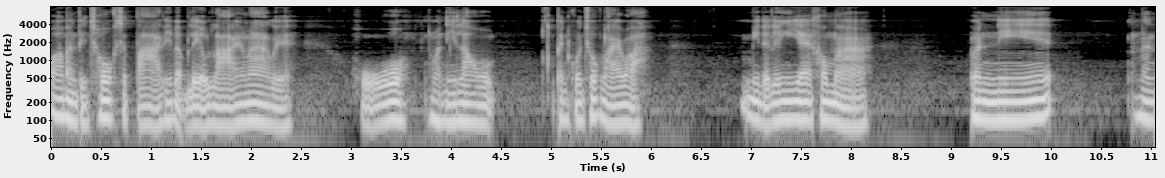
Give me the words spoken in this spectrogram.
ว่ามันเป็นโชคชะตาที่แบบเลวร้ายมากเลย โห วันนี้เราเป็นคนโชคร้ายว่ะ มีแต่เรื่องแย่เข้ามา วันนี้มัน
